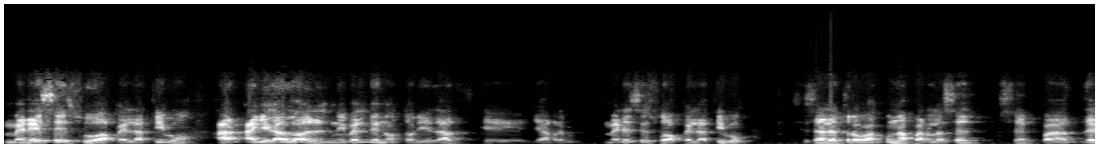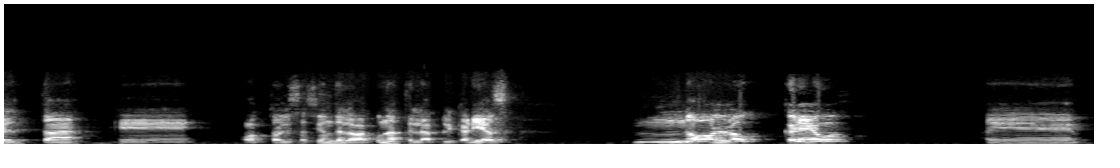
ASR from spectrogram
Merece su apelativo. Ha, llegado al nivel de notoriedad que ya merece su apelativo. Si sale otra vacuna para la cepa Delta eh, o actualización de la vacuna, ¿te la aplicarías? No lo creo eh,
